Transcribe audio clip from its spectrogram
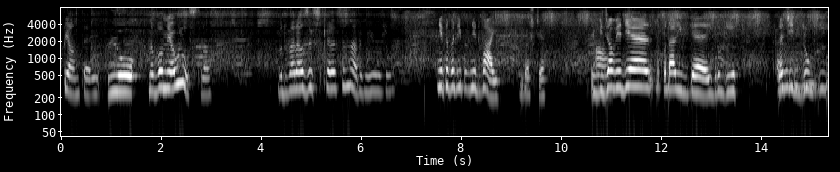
Z piątej. Lu. No bo miał lustro. Bo dwa razy w szkieleton armii użył. Nie, to byli pewnie dwaj goście. I A. widzowie nie pokonali mnie i drugi leci drugi.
